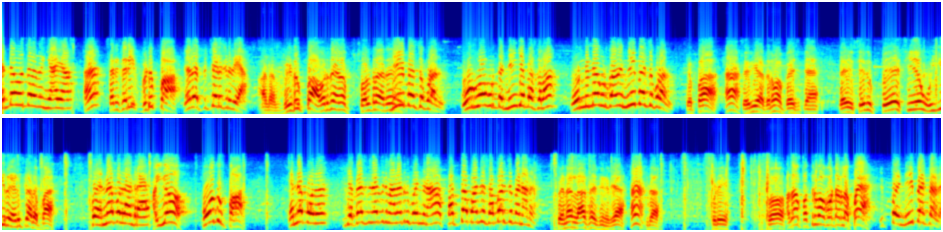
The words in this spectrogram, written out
எந்த ஊத்துறது நியாயம்? சரி சரி விடுப்பா. ஏதோ பிச்சை எடுக்கிறதையா? அட விடுப்பா. அவர்தான் ஏதோ சொல்றாரு. நீ பேசக்கூடாது. ஒரு ரூபா கொடுத்த நீங்க பேசலாம். ஒண்ணுமே கொடுக்காத நீ பேசக்கூடாது. எப்பா ஆ. தெரியாதனமா பேசிட்டேன். தயவு செய்து பேசியே உயிரை எடுக்காதப்பா. இப்ப என்ன பண்ணலான்ற? ஐயோ போதும்ப்பா என்ன போதும் இங்க பேசுற நேரத்துக்கு நான் எடுத்து போயிருந்தேனா? பத்தா பாஞ்சு சம்பாரிச்சு நானு. இப்ப என்ன லாஸ் ஆச்சுங்கறியா. இந்த இப்படி போ. அதான் பத்து ரூபா போட்டல பா இப்ப நீ பேசாத.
